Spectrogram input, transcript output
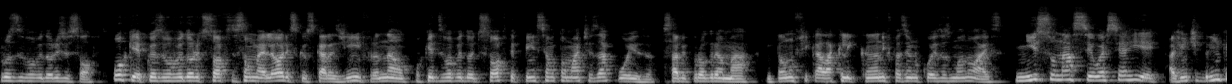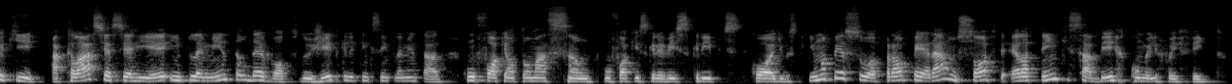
os desenvolvedores de software. Por quê? Porque os desenvolvedores de software são melhores que os caras de infra? Não, porque desenvolvedor de software pensa em automatizar coisa, sabe programar. Então não fica lá clicando e fazendo coisas manuais. Nisso nasceu o SRE. A gente brinca que a classe SRE implementa o DevOps do jeito que ele tem que ser implementado, com foco em automação, com foco em escrever scripts, códigos. E uma pessoa, para operar um software, ela tem que saber como ele foi feito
